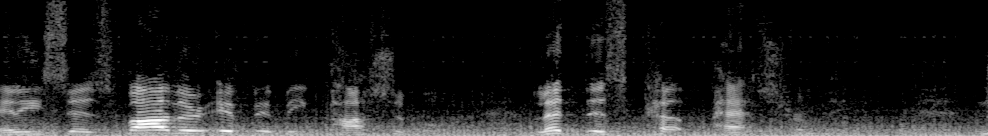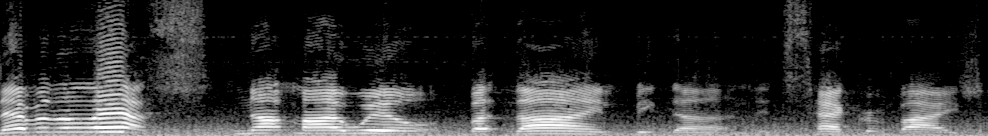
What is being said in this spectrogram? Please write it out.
And he says, Father, if it be possible, let this cup pass from me. Nevertheless, not my will, but thine be done. It's sacrifice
